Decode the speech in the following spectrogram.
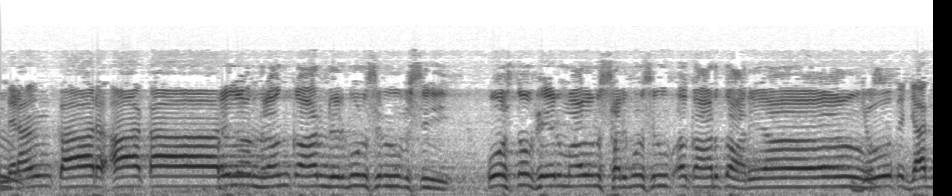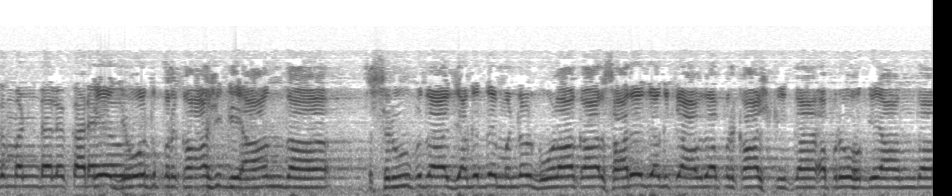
ਨਿਰੰਕਾਰ ਆਕਾਰ। ਪਹਿਲਾਂ ਨਿਰੰਕਾਰ ਨਿਰਗੁਣ ਸਰੂਪ ਸੀ ਉਸ ਤੋਂ ਫੇਰ ਮਹਾਰਾਜ ਨੇ ਸਰਗੁਣ ਸਰੂਪ ਆਕਾਰ ਧਾਰਿਆ। ਜੋਤ ਜਗ ਮੰਡਲ ਇਹ ਕਰਿਓ। ਜੋਤ ਪ੍ਰਕਾਸ਼ ਗਿਆਨ ਦਾ ਸਰੂਪ ਦਾ ਜਗਤ ਦੇ ਮੰਡਲ ਗੋਲਾਕਾਰ ਸਾਰੇ ਜਗ ਚ ਆਪਦਾ ਪ੍ਰਕਾਸ਼ ਕੀਤਾ ਅਪਰੋਹ ਗਿਆਨ ਦਾ।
